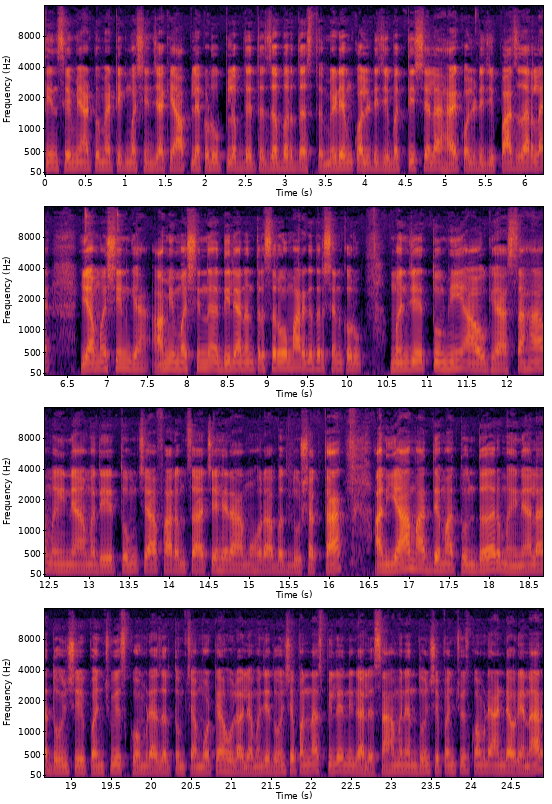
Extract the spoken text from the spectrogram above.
तीन सेमी ऑटोमॅटिक मशीन ज्या की आपल्याकडे उपलब्ध आहेत जबरदस्त. मिडियम क्वालिटीची बत्तीसशेला आहे हाय क्वालिटीची पाच हजारला आहे या मशीन घ्या. आम्ही मशीन दिल्यानंतर सर्व मार्गदर्शन करू. म्हणजे तुम्ही अवघ्या सहा महिन्यामध्ये तुमच्या फार्मचा चेहरा मोहरा बदलू शकता. आणि या माध्यमातून दर महिन्याला दोनशे पंचवीस कोंबड्या जर तुमच्या मोठ्या होऊ लागल्या म्हणजे दोनशे पन्नास पिले निघाले सहा महिन्यात दोनशे पंचवीस कोंबड्या अंड्यावर येणार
